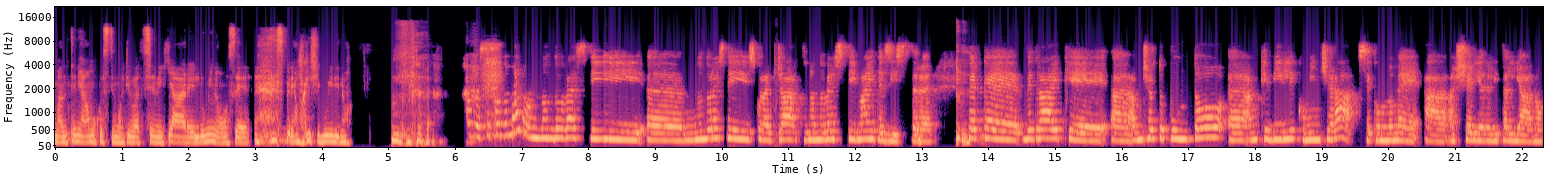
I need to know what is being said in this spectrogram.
manteniamo queste motivazioni chiare e luminose, speriamo che ci guidino. Allora, secondo me non, non, dovresti, eh, non, dovresti, scoraggiarti, non dovresti mai desistere, perché vedrai che eh, a un certo punto eh, anche Billy comincerà, secondo me, a, a, scegliere l'italiano.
